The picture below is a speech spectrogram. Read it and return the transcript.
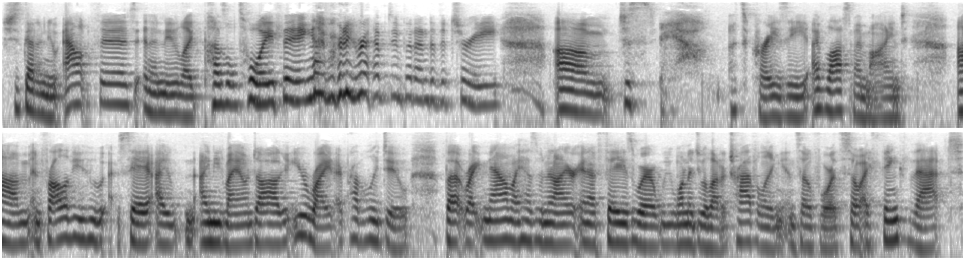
She's got a new outfit and a new like puzzle toy thing I've already wrapped and put under the tree. Um, just, yeah it's crazy. I've lost my mind. Um, and for all of you who say I, I need my own dog, you're right, I probably do. But right now my husband and I are in a phase where we wanna do a lot of traveling and so forth. So I think that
